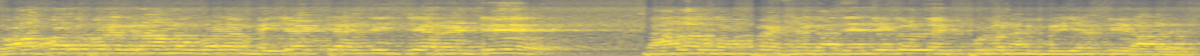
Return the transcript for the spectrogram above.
గోపాలపురం గ్రామం కూడా మెజార్టీ అందించారంటే చాలా గొప్ప విషయం కాదు. ఎన్నికల్లో ఇప్పుడు నాకు మెజార్టీ రాలేదు.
